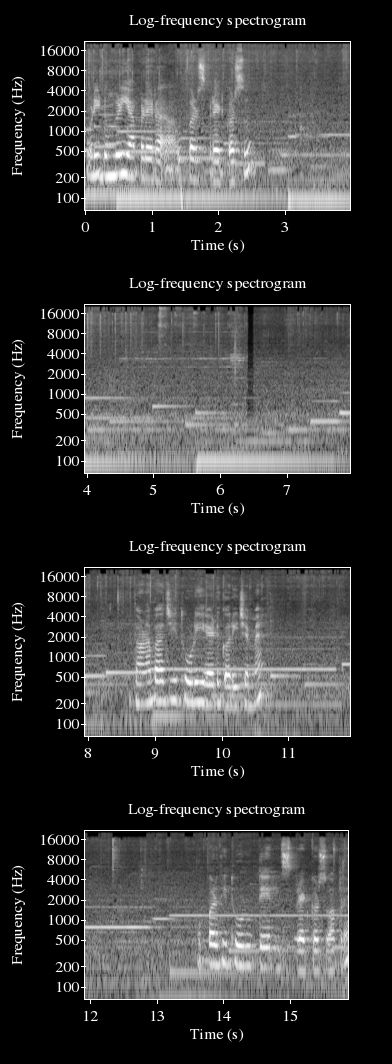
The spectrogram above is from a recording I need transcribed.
થોડી ડુંગળી આપણે ઉપર સ્પ્રેડ કરશું. ધાણા ભાજી થોડી એડ કરી છે મેં. ઉપરથી થોડું તેલ સ્પ્રેડ કરશું આપણે.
